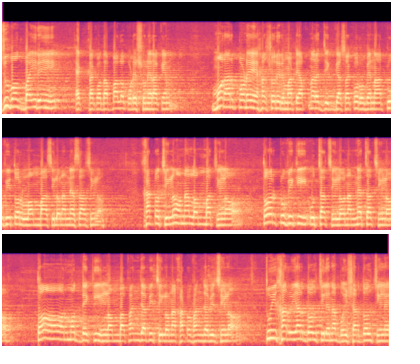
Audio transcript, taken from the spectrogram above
যুবক বাইরে একটা কথা ভালো করে শুনে রাখেন। মরার পরে হাসরের মাঠে আপনারা জিজ্ঞাসা করবে না, টুপি তোর লম্বা ছিল না, নেশা ছিল? খাটো ছিল না লম্বা ছিল? তোর টুপি কি উঁচা ছিল না নেচা ছিল? তোর মধ্যে কি লম্বা পাঞ্জাবি ছিল না খাটো পাঞ্জাবি ছিল? তুই খারুইয়ার দল ছিলে না বৈশার দল ছিলে?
